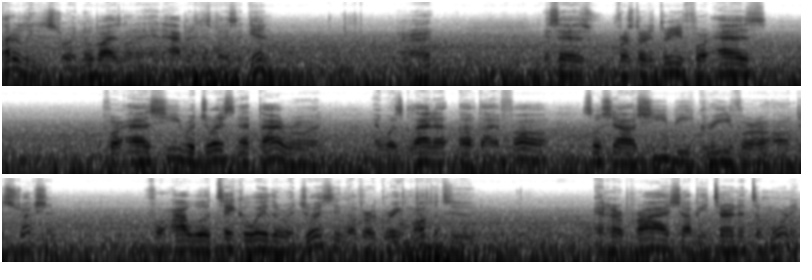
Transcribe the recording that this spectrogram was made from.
utterly destroyed. Nobody's going to inhabit this place again. All right. it says, verse 33, For as for as she rejoiced at thy ruin and was glad of thy fall, so shall she be grieved for her own destruction. For I will take away the rejoicing of her great multitude, and her pride shall be turned into mourning.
